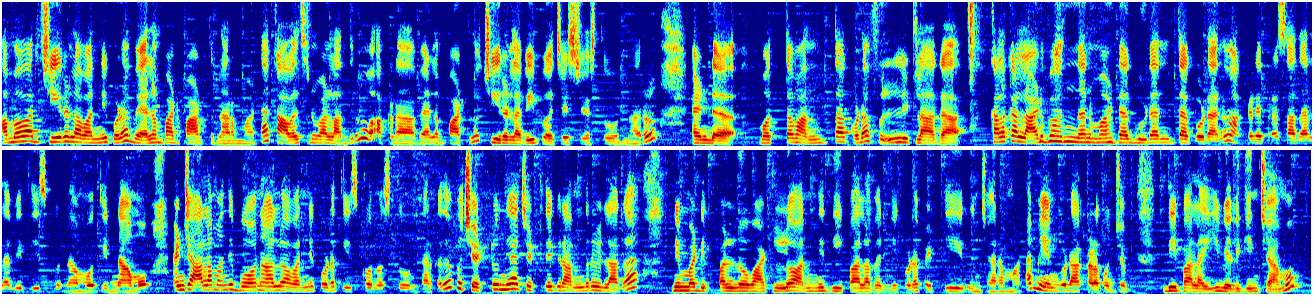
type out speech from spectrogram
అమ్మవారి చీరలు అవన్నీ కూడా వేలం పాట పాడుతున్నారన్నమాట. కావాల్సిన వాళ్ళందరూ అక్కడ వేలం పాటలో చీరలు అవి పర్చేస్ చేస్తూ ఉన్నారు. అండ్ మొత్తం అంతా కూడా ఫుల్ ఇట్లాగా కలకల్లాడిపోతుందనమాట గుడి అంతా కూడాను అక్కడే ప్రసాదాలు అవి తీసుకున్నాము తిన్నాము. అండ్ చాలా మంది బోనాలు అవన్నీ కూడా తీసుకొని వస్తూ ఉంటారు కదా. ఒక చెట్టు ఉంది. ఆ చెట్టు దగ్గర అందరూ ఇలాగా నిమ్మ డిప్పల్లో వాటిల్లో అన్ని దీపాలు అవన్నీ కూడా పెట్టి ఉంచారన్నమాట. మేము కూడా అక్కడ కొంచెం దీపాలు అవి వెలిగించాము.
